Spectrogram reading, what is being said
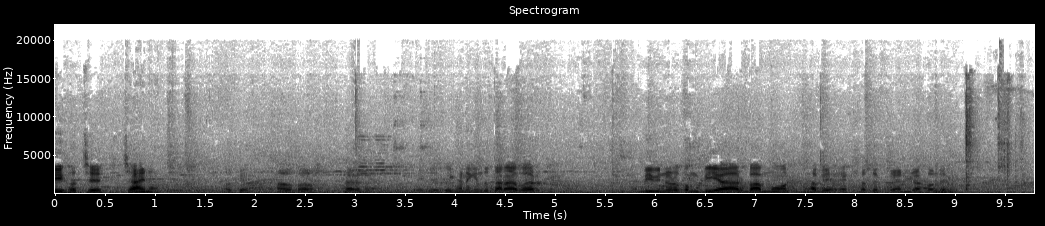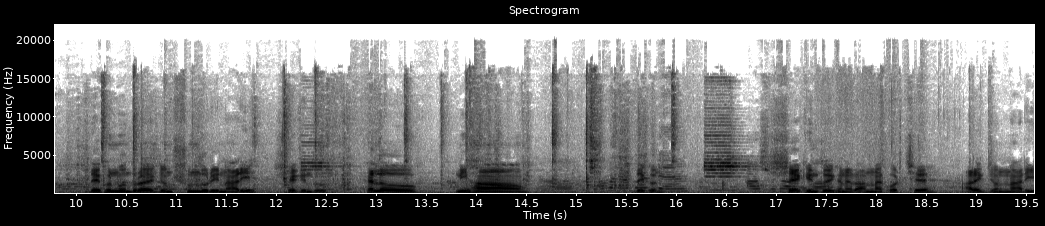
এই হচ্ছে চায়না ওকে এই যে এখানে কিন্তু তারা আবার বিভিন্ন রকম বিয়ার বা মদ খাবে একসাথে ফ্রেন্ডরা হলে। দেখুন বন্ধুরা, একজন সুন্দরী নারী, সে কিন্তু হ্যালো নিহাও। দেখুন, সে কিন্তু এখানে রান্না করছে, আরেকজন নারী,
